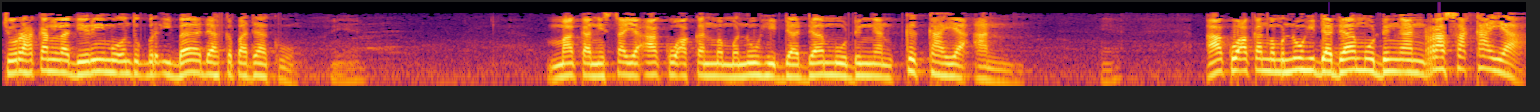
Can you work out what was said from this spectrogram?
curahkanlah dirimu untuk beribadah kepadaku." Maka niscaya aku akan memenuhi dadamu dengan kekayaan. Aku akan memenuhi dadamu dengan rasa kaya.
